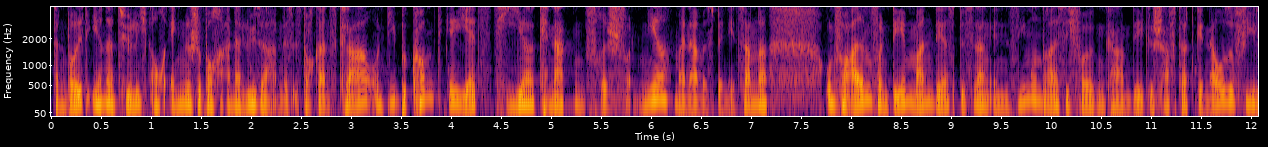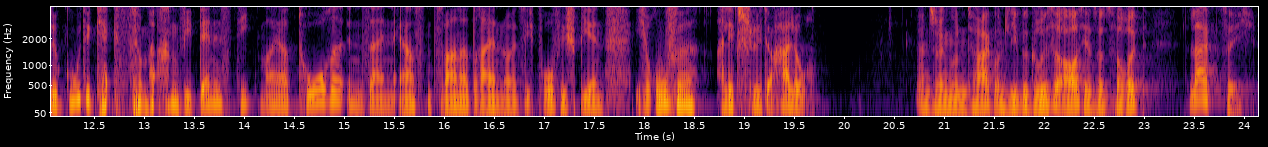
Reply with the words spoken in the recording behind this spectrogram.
dann wollt ihr natürlich auch englische Woche Analyse haben. Das ist doch ganz klar. Und die bekommt ihr jetzt hier knackenfrisch von mir. Mein Name ist Benny Zander. Und vor allem von dem Mann, der es bislang in 37 Folgen KMD geschafft hat, genauso viele gute Gags zu machen wie Dennis Diekmeyer Tore in seinen ersten 293 Profispielen. Ich rufe Alex Schlüter. Hallo. Einen schönen guten Tag und liebe Grüße aus, jetzt wird's verrückt, Leipzig.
